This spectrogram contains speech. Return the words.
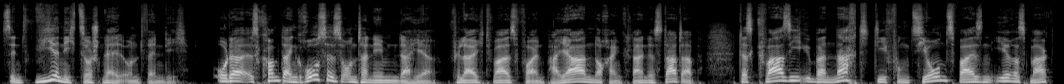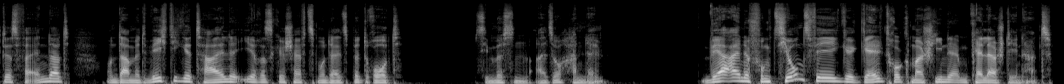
sind wir nicht so schnell und wendig? Oder es kommt ein großes Unternehmen daher, vielleicht war es vor ein paar Jahren noch ein kleines Startup, das quasi über Nacht die Funktionsweisen ihres Marktes verändert und damit wichtige Teile ihres Geschäftsmodells bedroht. Sie müssen also handeln. Wer eine funktionsfähige Gelddruckmaschine im Keller stehen hat,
